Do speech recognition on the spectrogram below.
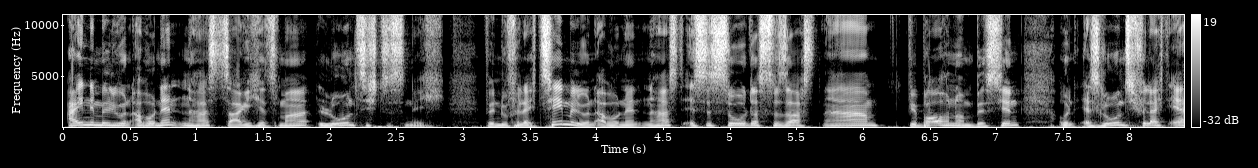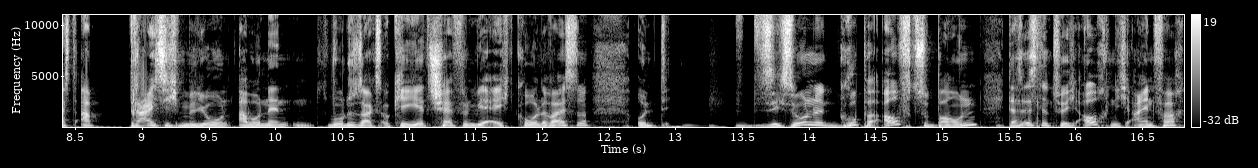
eine Million Abonnenten hast, sage ich jetzt mal, lohnt sich das nicht. Wenn du vielleicht 10 Millionen Abonnenten hast, ist es so, dass du sagst, ah, wir brauchen noch ein bisschen und es lohnt sich vielleicht erst ab 30 Millionen Abonnenten, wo du sagst, okay, jetzt scheffeln wir echt Kohle, weißt du? Und sich so eine Gruppe aufzubauen, das ist natürlich auch nicht einfach,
